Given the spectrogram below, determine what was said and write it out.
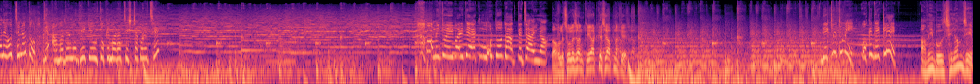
মনে হচ্ছে না তো যে আমাদের মধ্যে কেউ তোকে মারার চেষ্টা করেছে? আমি তো এই বাড়িতে এক মুহূর্তও থাকতে চাই না। তাহলে চলে যান কে আটকেছে আপনাকে? দেখলে তুমি? ওকে দেখলে? আমি বলছিলাম যে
